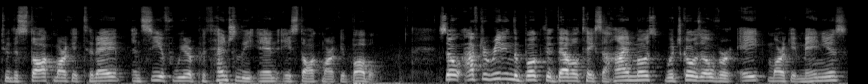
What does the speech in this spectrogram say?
to the stock market today and see if we are potentially in a stock market bubble. So after reading the book The Devil Takes a Hindmost, which goes over eight market manias,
